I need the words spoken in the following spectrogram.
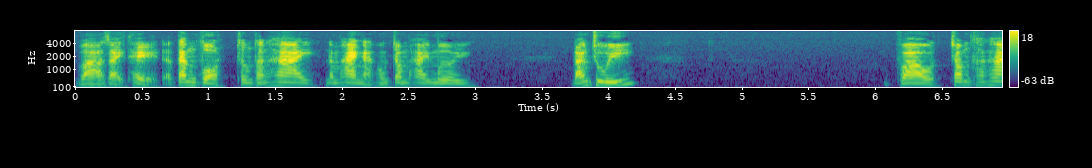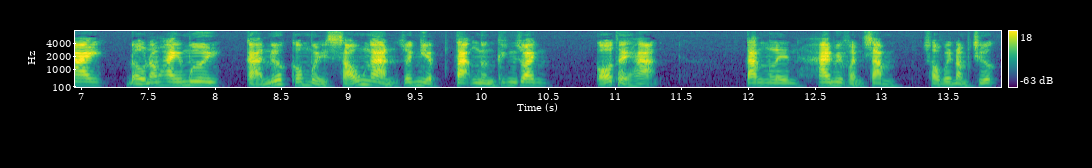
và giải thể đã tăng vọt trong tháng 2 năm 2020. Đáng chú ý, vào trong tháng 2 đầu năm 20, cả nước có 16.000 doanh nghiệp tạm ngừng kinh doanh có thời hạn, tăng lên 20% so với năm trước.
